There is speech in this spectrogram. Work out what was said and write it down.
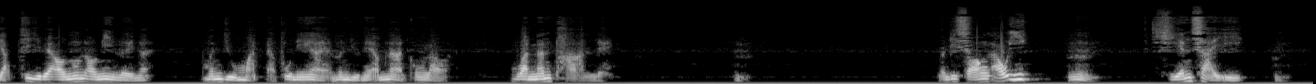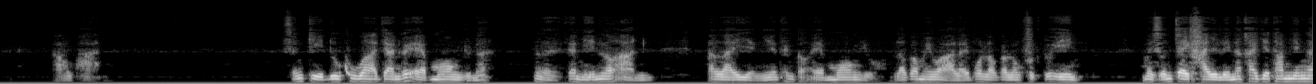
ยับที่ไปเอานู่นเอานี่เลยนะมันอยู่หมัดอะพูดง่ายๆมันอยู่ในอำนาจของเรา วันนั้นผ่านเลยวันที่สองเอาอีก อืม เขียนใส่อีก เอาผ่าน สังเกตดูครูบาอาจารย์ก็แอบมองอยู่นะเออท่านเห็นเราอ่าน อะไรอย่างเงี้ยท่านก็แอบมองอยู่ แล้วก็ไม่ว่าอะไรเพราะเรากำลังฝึกตัวเอง ไม่สนใจใครเลยนะใครจะทำยังไง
